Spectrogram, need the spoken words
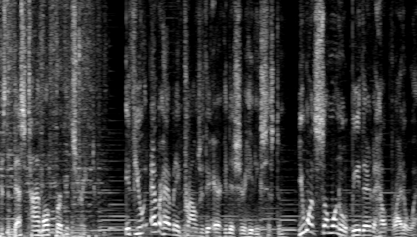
is the best time off Bourbon Street. If you ever have any problems with your air conditioner heating system, you want someone who will be there to help right away.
